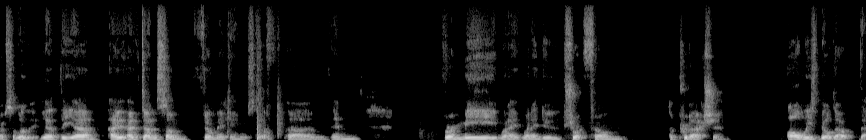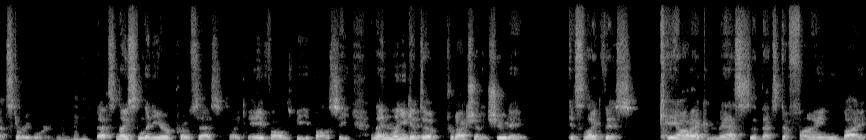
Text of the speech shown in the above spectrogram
Absolutely, yeah. The um, I, I've done some filmmaking stuff, um, and for me, when I when I do short film uh, production, always build out that storyboard. Mm-hmm. That's nice linear process, like A follows B follows C. And then when you get to production and shooting, it's like this chaotic mess that's defined by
